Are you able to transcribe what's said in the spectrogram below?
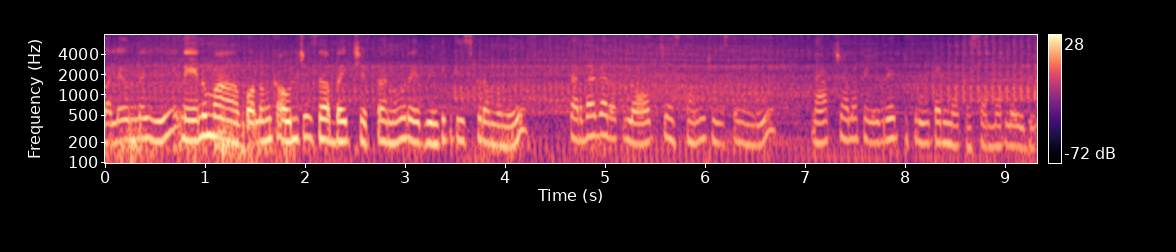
భలే ఉన్నాయి. నేను మా పొలం కౌలు చేసే అబ్బాయికి చెప్పాను రేపు ఇంటికి తీసుకురమ్మని. సరదాగా అది ఒక లాక్ చేస్తాను చూసేయండి. నాకు చాలా ఫేవరెట్ ఫ్రూట్ అనమాట సమ్మర్లో ఇది.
